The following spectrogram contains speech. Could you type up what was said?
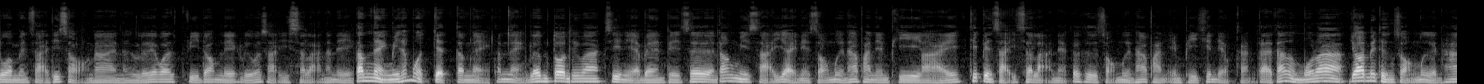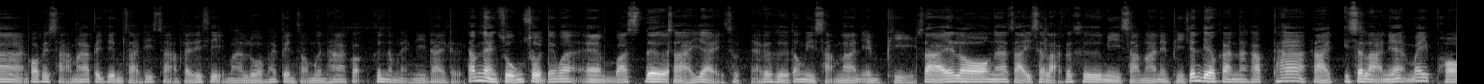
รวมเป็นสายที่2 ได้นะเรียกว่า freedom leg หรือว่าสายอิสระนั่นเองตำแหน่งมีทั้งหมด 7ตำแหน่งตำแหน่งเริ่มต้นที่ว่า senior band pacer ต้องมีสายใหญ่เนี่ย25,000 mp สายที่เป็นสายอิสระเนี่ยก็คือ 25,000 mp เช่นเดียวกัน แต่ถ้าสมมติว่ายอดไม่ถึง 25,000ก็ไปสามารถไปยืมสายที่ 3 สายที่ 4 มารวมให้เป็น 25,000 ก็ขึ้นตำแหน่งนี้ได้เลยตำแหน่งสูงสุดเรียกว่า ambassador สายใหญ่สุดเนี่ยก็คือต้องมี 3 ล้าน mp สายรองนะสายอิสระก็คือมี 3 ล้าน mp เช่นเดียวกันนะครับถ้าสายอิสระเนี้ยไม่พอ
